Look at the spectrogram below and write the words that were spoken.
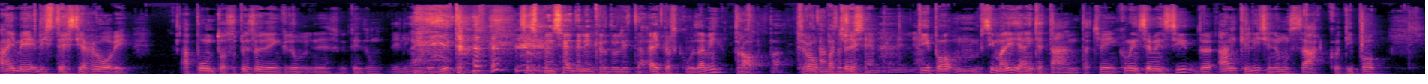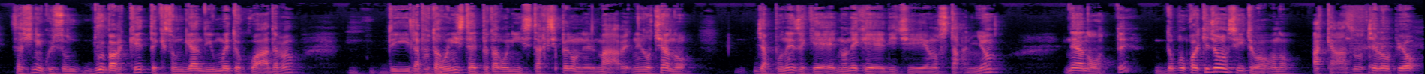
ahimè, gli stessi errori. Appunto, sospensione dell'incredu- dell'incredulità. Sospensione dell'incredulità. ecco, scusami. Troppa. Troppa, Tanto cioè, c'è sempre. Tipo, mm, sì, ma lì veramente tanta. Cioè, come in Seven Seed, anche lì ce n'è un sacco. Tipo, scena in cui ci sono due barchette che sono grandi un metro quadro, di, la protagonista e il protagonista che si perdono nel mare, nell'oceano giapponese che non è che dici è uno stagno, nella notte, dopo qualche giorno si ritrovano a caso. C'è proprio...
